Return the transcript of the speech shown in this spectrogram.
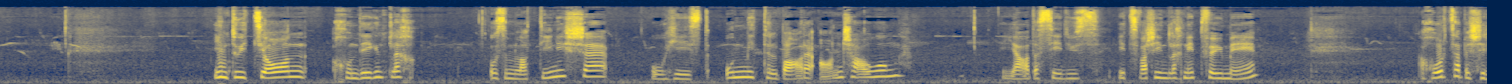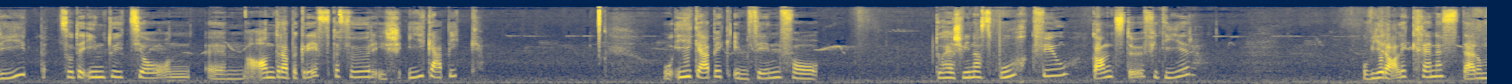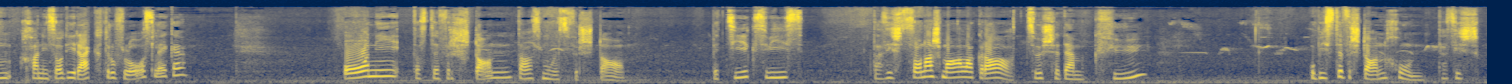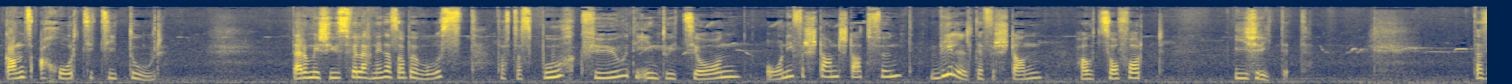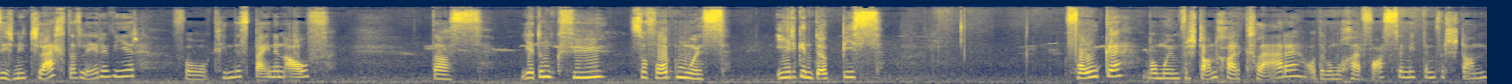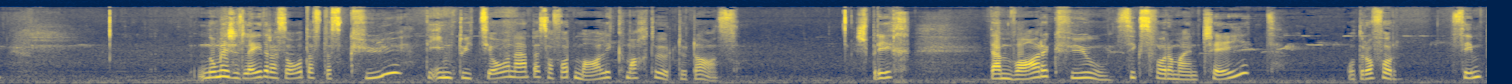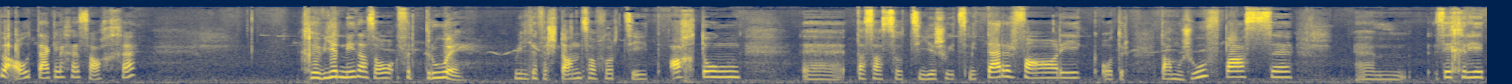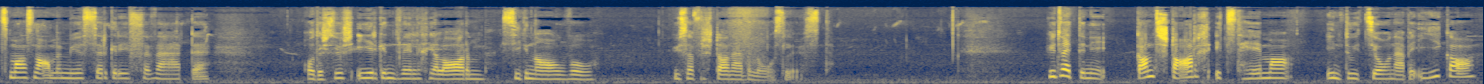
Intuition kommt eigentlich aus dem Latinischen und heisst unmittelbare Anschauung ja, das sieht uns jetzt wahrscheinlich nicht viel mehr. Ein kurzer Beschreib zu der Intuition. Ähm, ein anderer Begriff dafür ist Eingebung. Und Eingebung im Sinn von, du hast wie ein Bauchgefühl, ganz tief in dir. Und wir alle kennen es, darum kann ich so direkt darauf loslegen, ohne dass der Verstand das muss verstehen. Beziehungsweise das ist so ein schmaler Grad zwischen dem Gefühl und bis der Verstand kommt. Das ist ganz eine kurze Zeitdauer. Darum ist uns vielleicht nicht so bewusst, dass das Bauchgefühl, die Intuition ohne Verstand stattfindet, weil der Verstand halt sofort einschreitet. Das ist nicht schlecht, das lernen wir von Kindesbeinen auf, dass jedem Gefühl sofort muss irgendetwas Folgen, die man im Verstand erklären kann oder die man erfassen mit dem Verstand. Nur ist es leider so, dass das Gefühl, die Intuition eben sofort malig gemacht wird durch das. Sprich, dem wahren Gefühl, sei es vor einem Entscheid oder auch vor simplen alltäglichen Sachen, können wir nicht so vertrauen, weil der Verstand sofort sagt, Achtung, äh, das assoziierst du jetzt mit der Erfahrung oder da musst du aufpassen, ähm, Sicherheitsmaßnahmen müssen ergriffen werden. Oder sonst irgendwelche Alarmsignale, die unser Verstand eben loslöst. Heute möchte ich ganz stark ins Thema Intuition eben eingehen,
